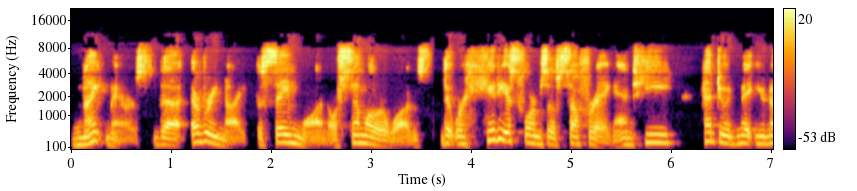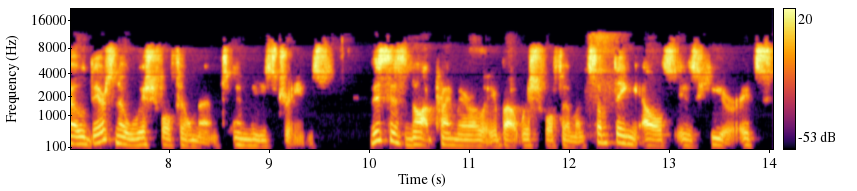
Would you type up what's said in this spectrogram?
nightmares that every night, the same one or similar ones that were hideous forms of suffering. And he had to admit, you know, there's no wish fulfillment in these dreams this is not primarily about wish fulfillment. Something else is here. It's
